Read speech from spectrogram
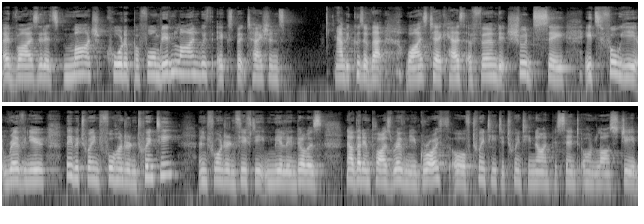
advised that its March quarter performed in line with expectations. Now, because of that, WiseTech has affirmed it should see its full year revenue be between 420 and $450 million. Now, that implies revenue growth of 20 to 29% on last year.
